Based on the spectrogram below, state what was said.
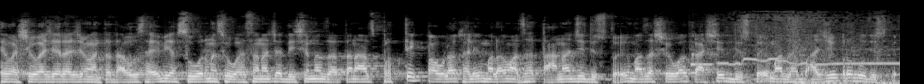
तेव्हा शिवाजी राजे म्हणतात आऊसाहेब या सुवर्ण सिंहासनाच्या दिशेनं जाताना आज प्रत्येक पावलाखाली मला माझा तानाजी दिसतोय माझा शिवा काशीत दिसतोय माझा बाजी प्रभू दिसतोय.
